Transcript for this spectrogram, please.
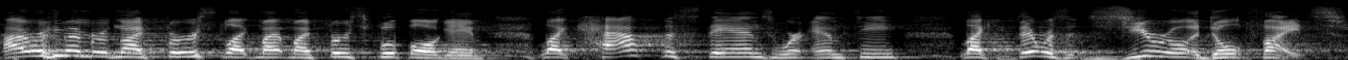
I remember my first, like my, my first football game, like half the stands were empty. Like there was zero adult fights.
